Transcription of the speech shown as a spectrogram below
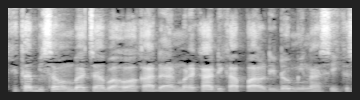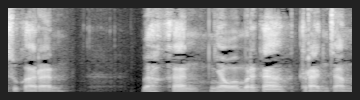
kita bisa membaca bahwa keadaan mereka di kapal didominasi kesukaran, bahkan nyawa mereka terancam.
